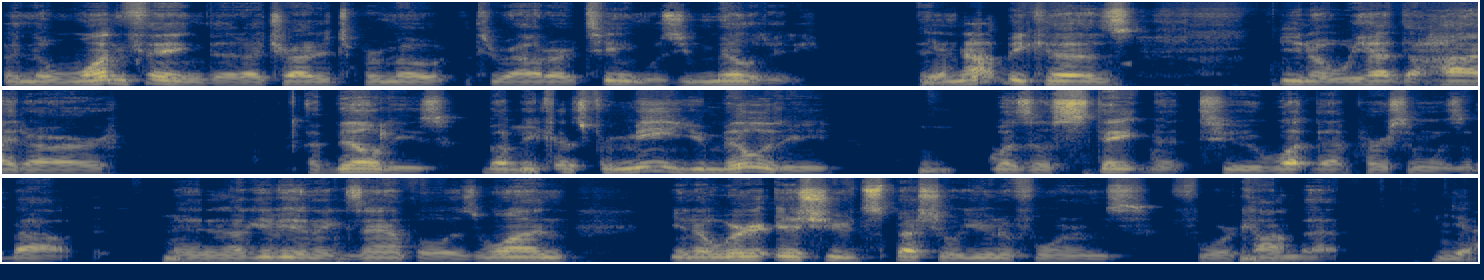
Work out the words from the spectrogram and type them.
And the one thing that I tried to promote throughout our team was humility. And yeah. not because, you know, we had to hide our abilities, but hmm. because for me, humility hmm. was a statement to what that person was about. Hmm. And I'll give you an example is one, you know, we're issued special uniforms for hmm. combat. Yeah.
